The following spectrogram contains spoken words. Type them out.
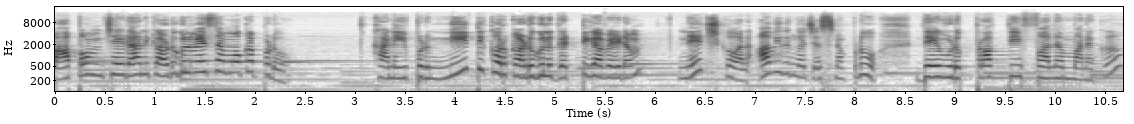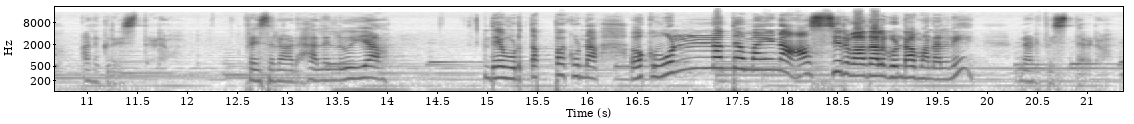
పాపం చేయడానికి అడుగులు వేసాము ఒకప్పుడు. కానీ ఇప్పుడు నీతి కొరకు అడుగులు గట్టిగా వేయడం నేర్చుకోవాలి. ఆ విధంగా చేసినప్పుడు దేవుడు ప్రతి ఫలం మనకు అనుగ్రహిస్తాడు. ప్రైజలాడ హలలుయా దేవుడు తప్పకుండా ఒక ఉన్నతమైన ఆశీర్వాదాల గుండా మనల్ని నడిపిస్తాడు.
